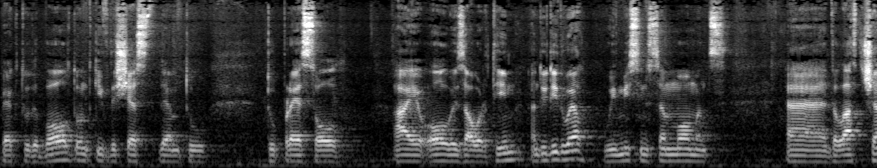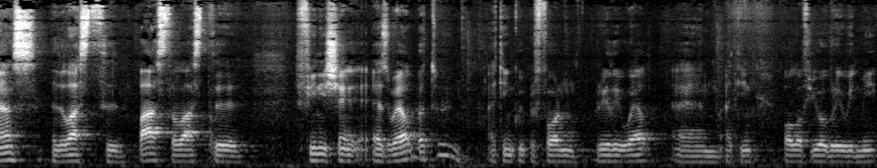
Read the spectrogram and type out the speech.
back to the ball. Don't give the chance them to to press all I always our team, and we did well. We missed in some moments uh, the last chance, the last uh, pass, the last uh, finish as well. But uh, I think we performed really well, and I think all of you agree with me.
